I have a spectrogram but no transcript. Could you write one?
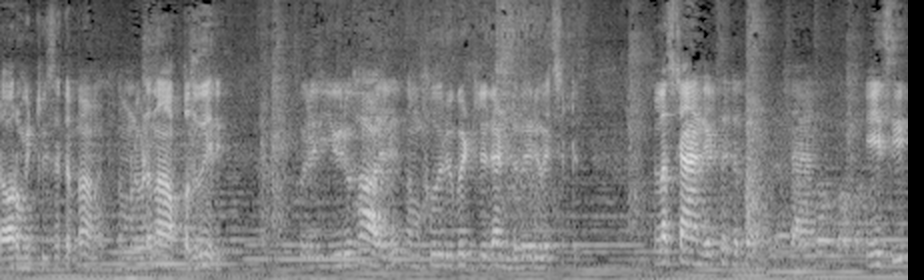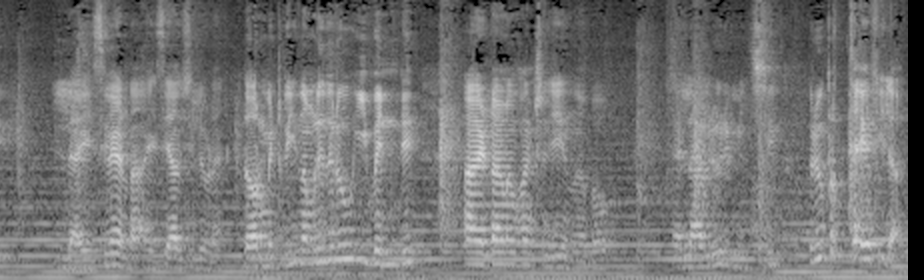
ഡോർമെറ്ററി സെറ്റപ്പ് ആണ്. നമ്മളിവിടെ നാൽപ്പത് പേര്. ഒരു ഈ ഒരു ഹാളിൽ നമുക്ക് ഒരു ബെഡിൽ രണ്ട് പേര് വെച്ചിട്ട്. നല്ല സ്റ്റാൻഡേർഡ് സെറ്റപ്പ് എ സി ഇല്ല എ സി വേണ്ട. എ സി ആവശ്യമില്ല ഇവിടെ. ഡോർമിറ്ററി നമ്മളിതൊരു ഇവന്റ് ആയിട്ടാണ് ഫങ്ഷൻ ചെയ്യുന്നത്. അപ്പോൾ എല്ലാവരും ഒരുമിച്ച് ഒരു പ്രത്യേക ഫീലാണ്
